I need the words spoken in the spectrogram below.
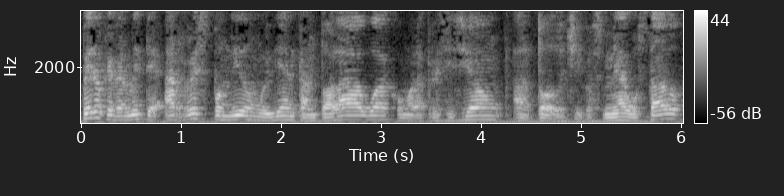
pero que realmente ha respondido muy bien tanto al agua como a la precisión, a todo chicos. Me ha gustado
